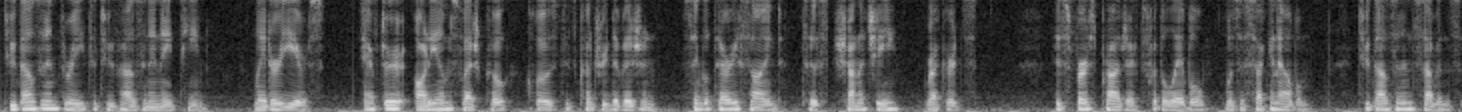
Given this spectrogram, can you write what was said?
2003 to 2018, later years, After Audium slash Koch closed its country division, Singletary signed to Shanachie Records. His first project for the label was a second album, 2007's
